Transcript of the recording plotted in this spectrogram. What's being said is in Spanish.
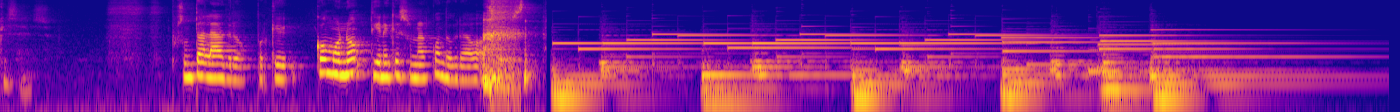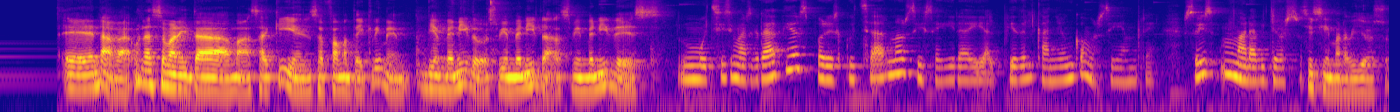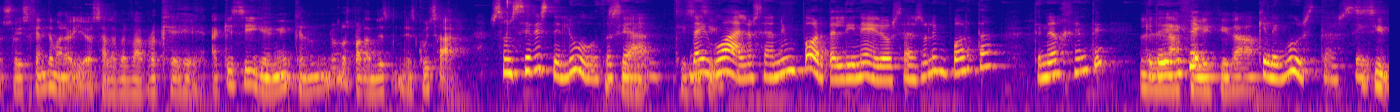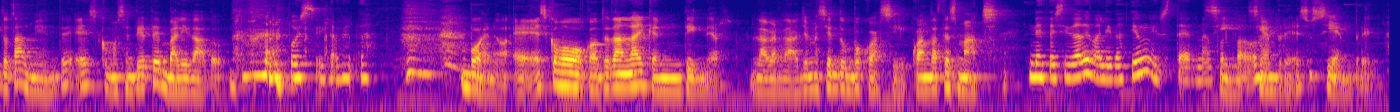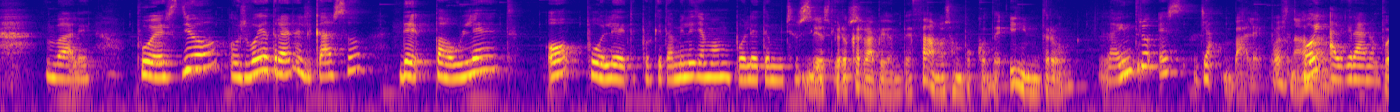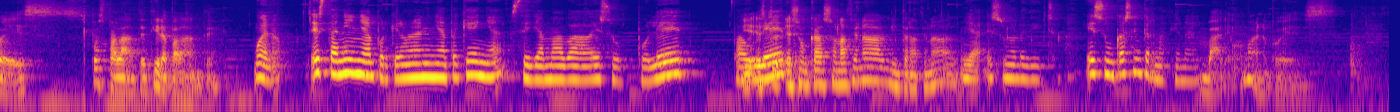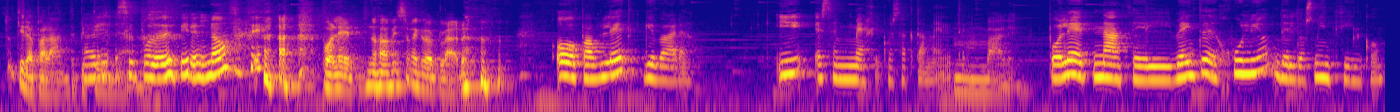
¿Qué es eso? Pues un taladro, porque cómo no, tiene que sonar cuando grabamos. nada, una semanita más aquí en Sofá Mata y Crimen. Bienvenidos, bienvenidas, bienvenides. Muchísimas gracias por escucharnos y seguir ahí al pie del cañón como siempre. Sois maravillosos. Sí, sí, maravilloso. Sois gente maravillosa, la verdad, porque aquí siguen, ¿eh? que no nos paran de, de escuchar. Son seres de luz, o Sí, sea, sí, sí, da igual, o sea, no importa el dinero, o sea, solo importa tener gente que te La dice felicidad. que le gustas, sí. Sí, sí, totalmente. Es como sentirte validado. pues sí, la verdad. bueno, eh, es como cuando te dan like en Tinder, la verdad. Yo me siento un poco así, cuando haces match. Necesidad de validación externa, Sí, por favor. siempre, eso siempre. Vale, pues yo os voy a traer el caso de Paulette o Paulette, porque también le llaman Paulette en muchos sitios. Dios, pero qué rápido empezamos, un poco de intro. La intro es ya. Vale, pues nada. Voy al grano. Pues, pues para adelante, tira para adelante. Bueno, esta niña, porque era una niña pequeña, se llamaba eso, Paulette, ¿Y Paulette. es un caso nacional, internacional? Ya, eso no lo he dicho. Es un caso internacional. Vale, bueno, pues tú tira para adelante, A ver si puedo decir el nombre. Polet, no, a mí se me quedó claro. o Paulette Guevara. Y es en México exactamente. Mm, vale. Paulette nace el 20 de julio del 2005.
